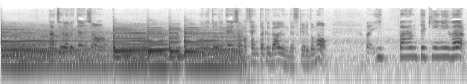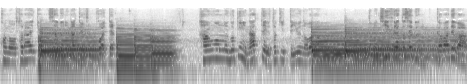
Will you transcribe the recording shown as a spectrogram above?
うナチュラルテンションオルタードテンションの選択があるんですけれども、まあ、一般的にはこのトライトンサブになっている時こうやって半音の動きになっている時っていうのはこの G フラット7側では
